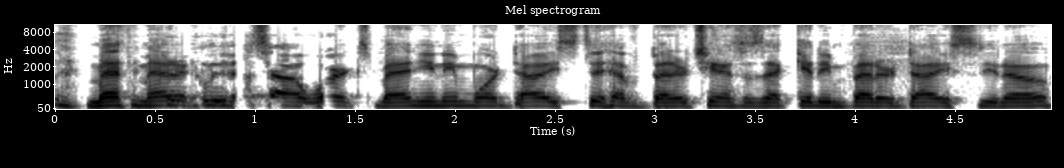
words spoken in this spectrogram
Mathematically, that's how it works, man. You need more dice to have better chances at getting better dice. You know,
